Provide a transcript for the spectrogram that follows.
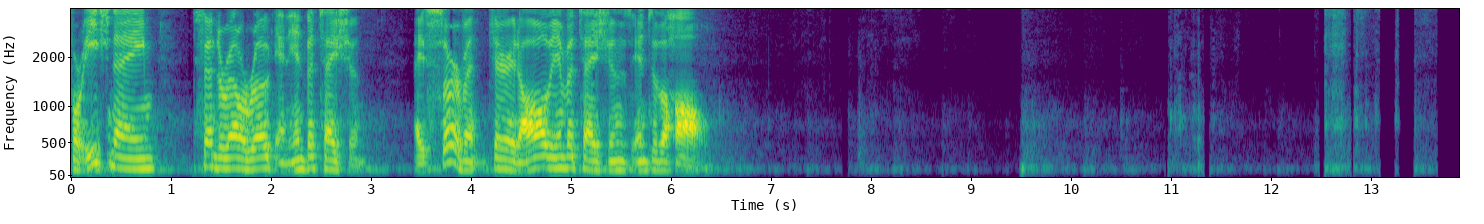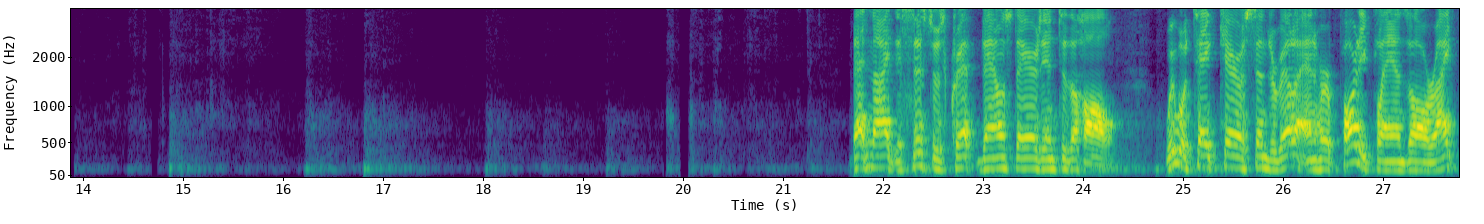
For each name, Cinderella wrote an invitation. A servant carried all the invitations into the hall. That night, the sisters crept downstairs into the hall. We will take care of Cinderella and her party plans, all right.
